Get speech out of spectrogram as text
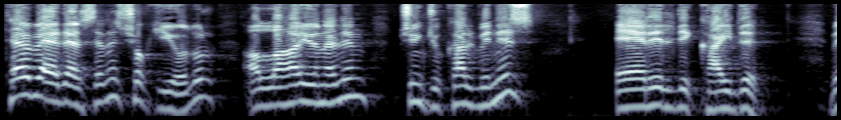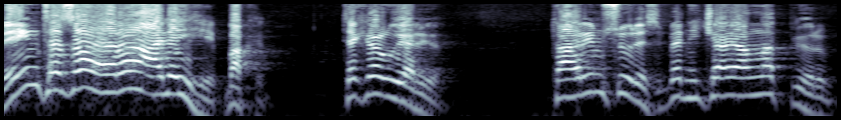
Tevbe ederseniz çok iyi olur. Allah'a yönelin çünkü kalbiniz eğrildi kaydı. Ve in tezahara aleyhi bakın tekrar uyarıyor. Tahrim suresi ben hikaye anlatmıyorum.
